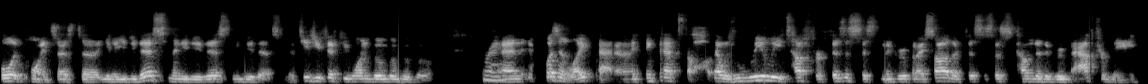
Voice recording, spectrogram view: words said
bullet points as to, you know, you do this and then you do this and you do this. You know, TG51, boom, boom, boom, boom. Right. And it wasn't like that. And I think that's the that was really tough for physicists in the group. And I saw other physicists come to the group after me.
